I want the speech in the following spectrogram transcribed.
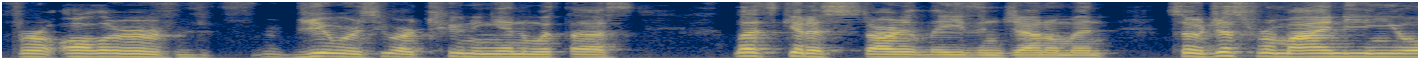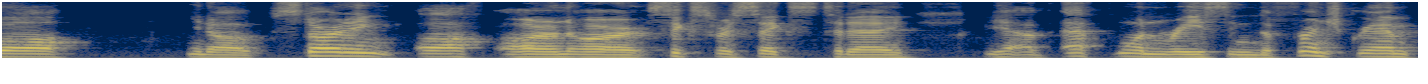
for all our viewers who are tuning in with us. Let's get us started, ladies and gentlemen. So, just reminding you all, you know, starting off on our six for six today, we have F1 Racing, the French Grand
